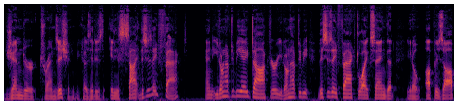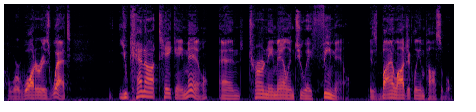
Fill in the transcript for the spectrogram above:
gender transition because it is it is sci- this is a fact and you don't have to be a doctor you don't have to be this is a fact like saying that you know up is up or water is wet you cannot take a male and turn a male into a female it is biologically impossible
